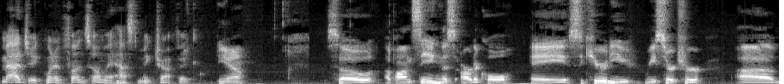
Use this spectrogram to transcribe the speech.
magic when it phones home it has to make traffic. Yeah. So, upon seeing this article, a security researcher uh,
